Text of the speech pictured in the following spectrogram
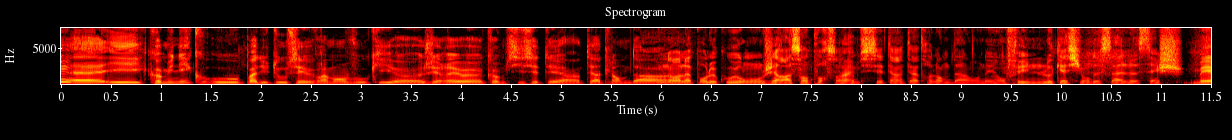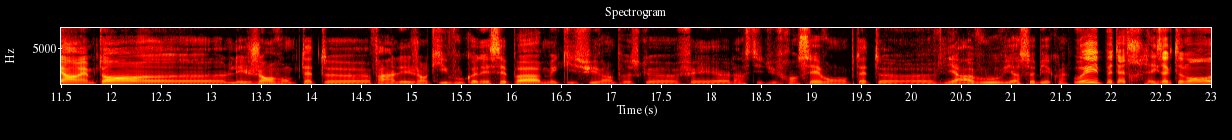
Euh, ils communiquent ou pas du tout? C'est vraiment vous qui euh, gérez euh, comme si c'était un théâtre lambda euh, Non, là pour le coup, on gère à 100% Ouais. comme si c'était un théâtre lambda. On, est, on fait une location de salle sèche. Mais en même temps, euh, les gens vont peut-être. euh, Enfin, les gens qui vous connaissaient pas, mais qui suivent un peu ce que fait euh, l'Institut français, vont peut-être euh, venir à vous via ce biais, quoi. Oui, peut-être, exactement.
